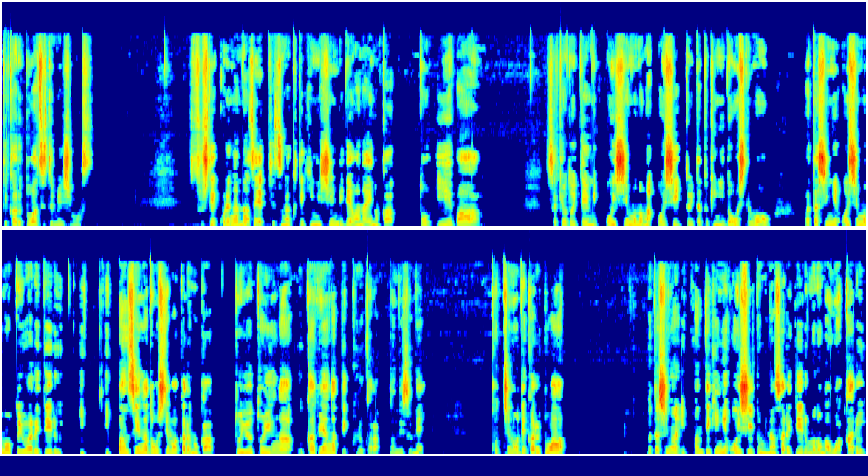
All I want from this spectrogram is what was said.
デカルトは説明します。そしてこれがなぜ哲学的に真理ではないのかといえば、先ほど言ったように美味しいものが美味しいと言った時にどうしても私に美味しいものと言われている一般性がどうしてわかるのかという問いが浮かび上がってくるからなんですよね。こっちのデカルトは私が一般的に美味しいとみなされているものがわかる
